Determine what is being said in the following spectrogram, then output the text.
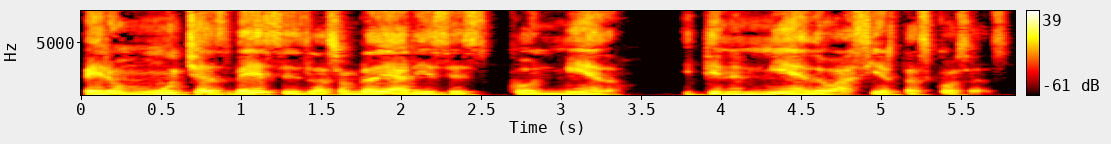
pero muchas veces la sombra de Aries es con miedo tienen miedo a ciertas cosas.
